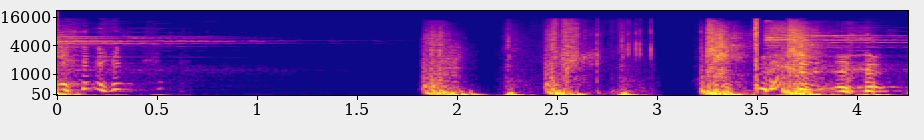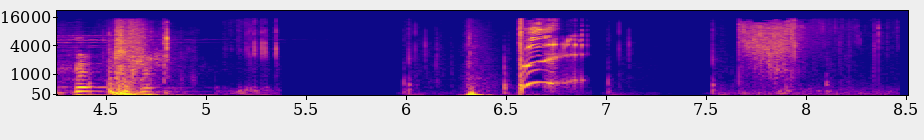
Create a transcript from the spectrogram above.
Ha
